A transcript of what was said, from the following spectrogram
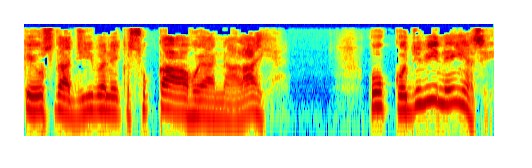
ਕਿ ਉਸ ਦਾ ਜੀਵਨ ਇੱਕ ਸੁੱਕਾ ਹੋਇਆ ਨਾਲਾ ਹੀ ਹੈ। ਉਹ ਕੁਝ ਵੀ ਨਹੀਂ ਸੀ।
